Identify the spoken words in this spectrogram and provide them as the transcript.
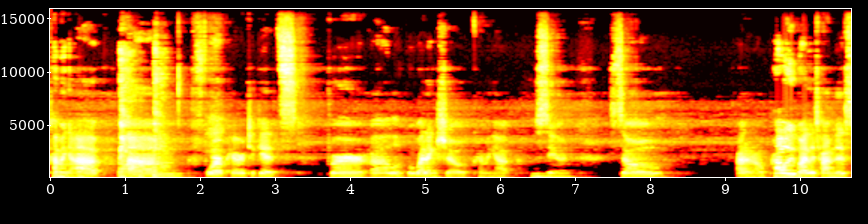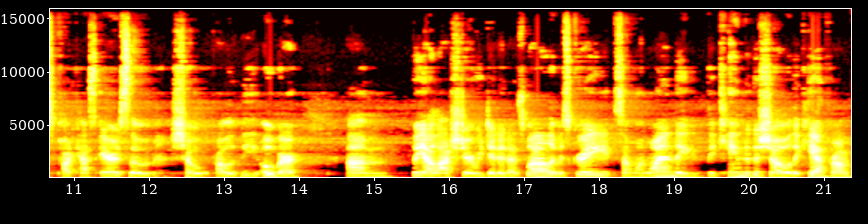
coming up um, for a pair of tickets for a local wedding show coming up soon. So I don't know. Probably by the time this podcast airs, the show will probably be over. Um, but yeah, last year we did it as well. It was great. Someone won. They they came to the show. They came Yeah. from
